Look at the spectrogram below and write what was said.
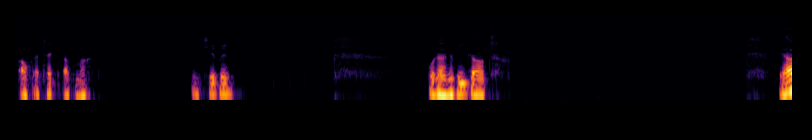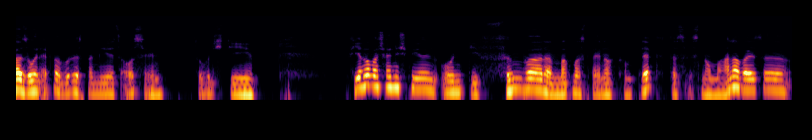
auch Attack abmacht. Ein Kirin. Oder ein Rigard. Ja, so in etwa würde es bei mir jetzt aussehen. So würde ich die Vierer wahrscheinlich spielen und die Fünfer, dann machen wir es gleich noch komplett. Das ist normalerweise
